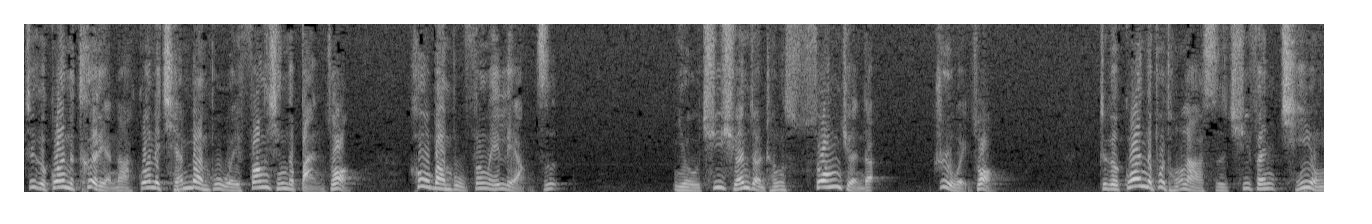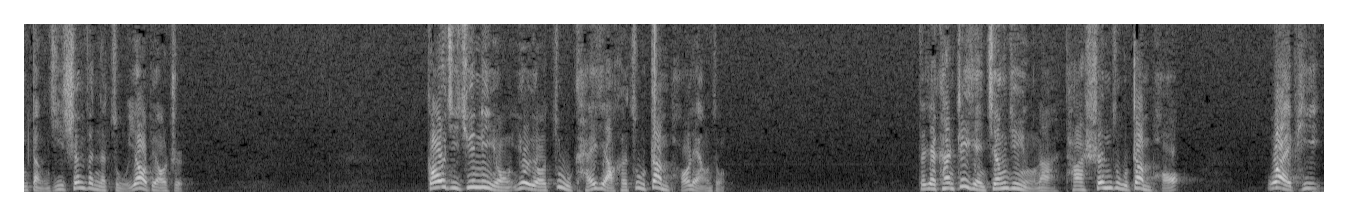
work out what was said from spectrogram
这个冠的特点呢，冠的前半部为方形的板状，后半部分为两支，扭曲旋转成双卷的雉尾状。这个冠的不同呢，是区分秦俑等级身份的主要标志。高级军力俑又有铸铠甲和铸战袍两种。大家看这件将军俑呢，它身铸战袍。外披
